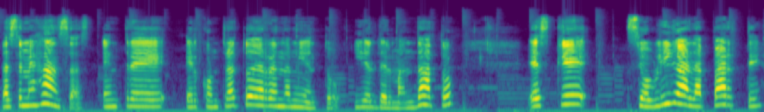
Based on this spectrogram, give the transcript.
Las semejanzas entre el contrato de arrendamiento y el del mandato es que se obliga a la parte,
